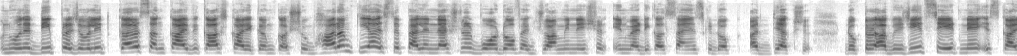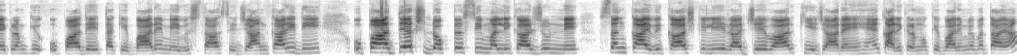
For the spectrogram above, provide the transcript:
उन्होंने दीप प्रज्वलित कर संकाय विकास कार्यक्रम का शुभारंभ किया। इससे पहले national board of examination in medical science के अध्यक्ष डॉक्टर अभिजीत सेठ ने इस कार्यक्रम की उपादेयता के बारे में विस्तार से जानकारी दी। उपाध्यक्ष डॉक्टर सी मल्लिकार्जुन ने संकाय विकास के लिए राज्यवार किए जा रहे हैं। कार्यक्रमों के बारे में बताया।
